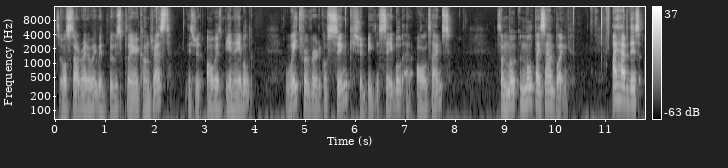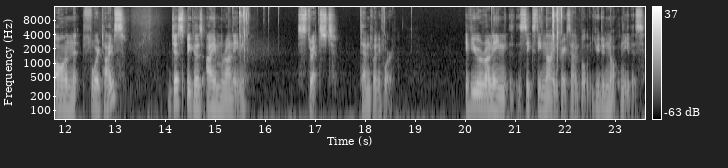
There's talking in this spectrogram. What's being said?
So we'll start right away with boost player contrast. This should always be enabled. Wait for vertical sync should be disabled at all times. So multi-sampling. I have this on four times just because I'm running stretched 1024. If you're running 69, for example, you do not need this.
